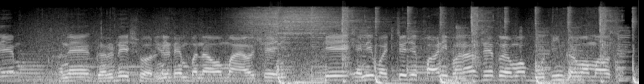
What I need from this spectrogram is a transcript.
ડેમ અને ગરડેશ્વર ડેમ બનાવવામાં આવ્યો છે. કે એની વચ્ચે જે પાણી ભરાશે તો એમાં બોટિંગ કરવામાં આવશે.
